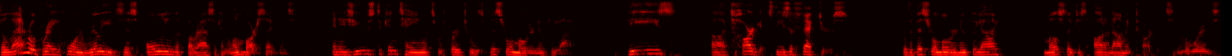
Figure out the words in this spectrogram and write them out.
The lateral gray horn really exists only in the thoracic and lumbar segments and is used to contain what's referred to as visceral motor nuclei. These uh, targets, these effectors for the visceral motor nuclei, mostly just autonomic targets. In other words,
